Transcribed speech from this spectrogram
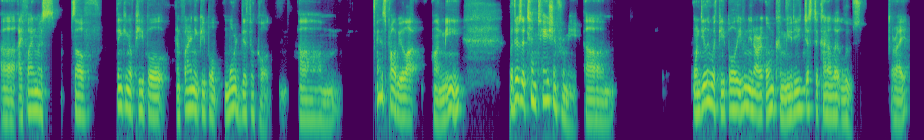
Uh, I find myself thinking of people and finding people more difficult. Um, and it's probably a lot on me. But there's a temptation for me um, when dealing with people, even in our own community, just to kind of let loose. All right.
